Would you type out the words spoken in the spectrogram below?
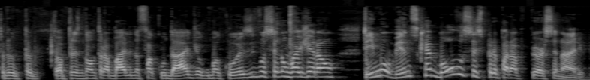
para apresentar um trabalho na faculdade, alguma coisa, e você não vai gerar um. Tem momentos que é bom você se preparar para o pior cenário.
